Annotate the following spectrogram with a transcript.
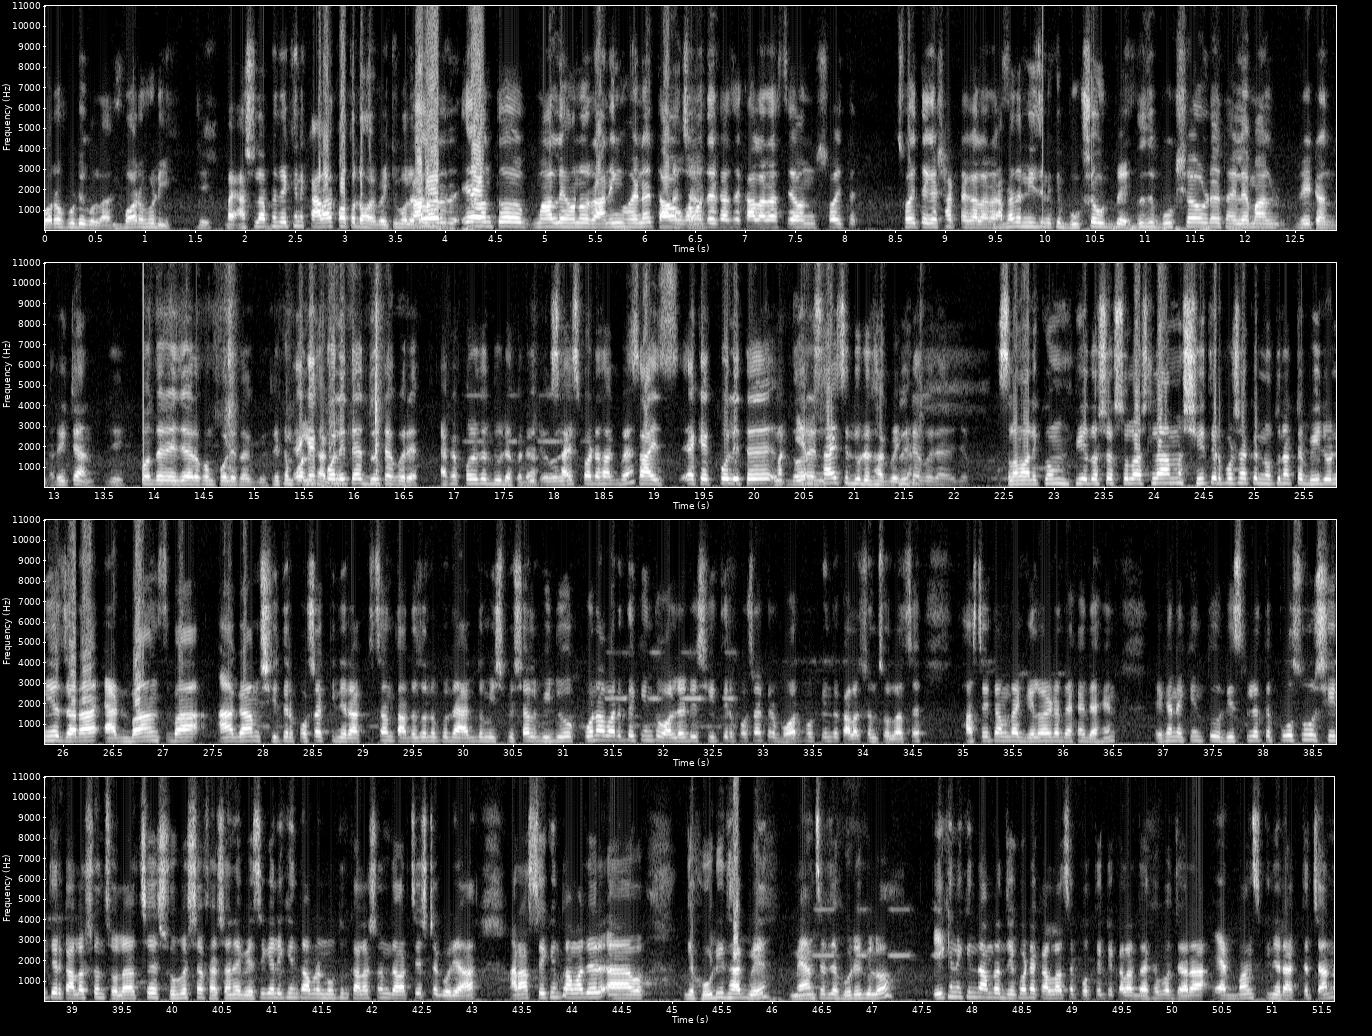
বড় হুডি গুলো বড় হুডি? জি। ভাই আসলে আপনাদের এখানে কালার কতটা হবে একটু বলে কালার এখন তো মাল এখনও রানিং হয় না তাও আচ্ছা। আমাদের কাছে কালার আছে এখন ছয় থেকে সাতটা কালার আছে। আপনাদের নিজে নাকি বুকশো উঠবে? যদি বুকশা ওঠে তাহলে মাল রিটার্ন রিটার্ন জি। আমাদের এই যে এরকম পলি থাকবে। এরকম পলি থাকবে? পলিতে দুইটা করে। এক এক করে? তো দুইটা করে। সাইজ কয়টা থাকবে? সাইজ এক এক পলিতে মানে এর সাইজে দুটো থাকবে দুইটা করে আসসালামু আলাইকুম। প্রিয় দর্শক, চলে আসলাম শীতের পোশাকের নতুন একটা ভিডিও নিয়ে। যারা অ্যাডভান্স বা আগাম শীতের পোশাক কিনে রাখতে চান, তাদের জন্য কিন্তু একদম স্পেশাল ভিডিও কোনা বাড়িতে কিন্তু অলরেডি শীতের পোশাকের ভরপুর কিন্তু কালেকশন চলে আছে। ফার্স্ট এটা আমরা গ্যালারিটা দেখাই, দেখেন। এখানে কিন্তু ডিসপ্লেতে প্রচুর শীতের কালেকশন চলে আছে। শুভেচ্ছা ফ্যাশনে বেসিক্যালি কিন্তু আমরা নতুন কালেকশন দেওয়ার চেষ্টা করি। আর আজকে কিন্তু আমাদের যে হুডি থাকবে ম্যান্সের যে হুডিগুলো এইখানে কিন্তু আমরা যে কটা কালার আছে প্রত্যেকটি কালার দেখাবো। যারা অ্যাডভান্স কিনে রাখতে চান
